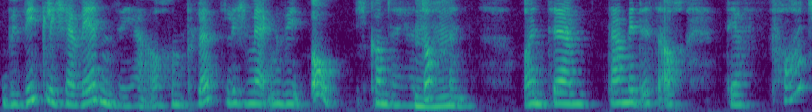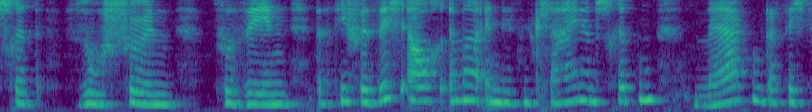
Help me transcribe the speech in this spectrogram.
beweglicher werden sie ja auch. Und plötzlich merken sie, oh, ich komme da ja mhm. doch hin. Und ähm, damit ist auch der Fortschritt so schön zu sehen, dass die für sich auch immer in diesen kleinen Schritten merken, dass sich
